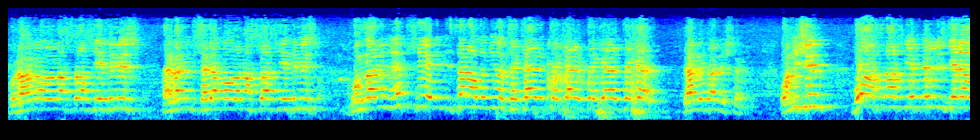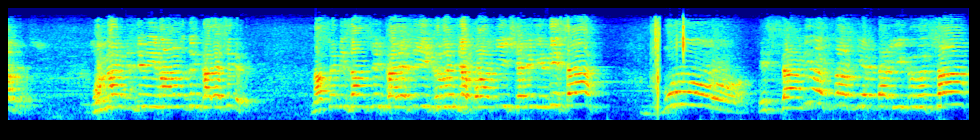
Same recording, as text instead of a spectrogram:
Kur'an'a olan hassasiyetimiz, efendim selama olan hassasiyetimiz, bunların hepsi elimizden alınıyor teker teker teker teker. Değerli kardeşler. Onun için bu hassasiyetleri biz geri alıyoruz. Bunlar bizim imanımızın kalesidir. Nasıl Bizans'ın kalesi yıkılınca Fatih içeri girdiyse, bu İslami hassasiyetler yıkılırsa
